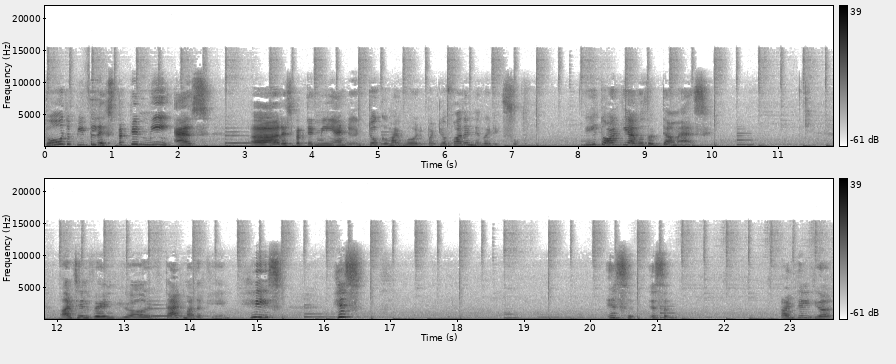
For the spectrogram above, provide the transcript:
though the people expected me as uh, respected me and took my word, but your father never did so. He thought I was a dumb ass. Until when your that mother came, his his his, his until your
